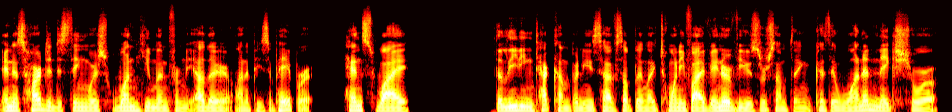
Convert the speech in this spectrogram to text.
And it's hard to distinguish one human from the other on a piece of paper. Hence why the leading tech companies have something like 25 interviews or something because they want to make sure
